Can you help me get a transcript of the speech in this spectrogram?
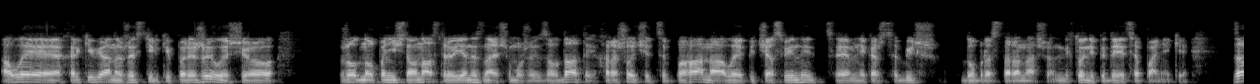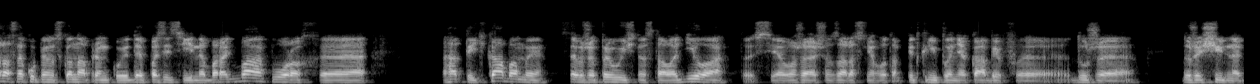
Але харків'яни вже стільки пережили, що жодного панічного настрою я не знаю, що може завдати. Хорошо чи це погано, але під час війни це, мені кажеться, більш добра сторона, що ніхто не піддається паніки. Зараз на Куп'янському напрямку йде позиційна боротьба. Ворог е, гатить кабами. Це вже привичне стало діло. Тобто я вважаю, що зараз в нього там підкріплення кабів е, дуже дуже щільно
